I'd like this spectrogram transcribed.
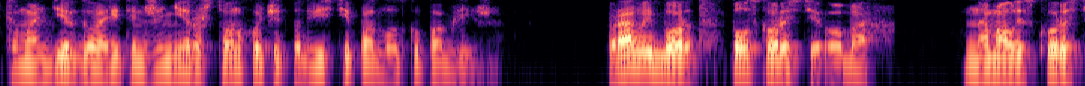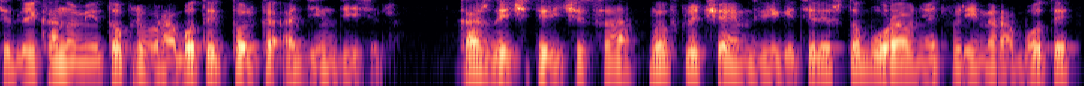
Командир говорит инженеру, что он хочет подвести подлодку поближе. Правый борт, полскорости оба. На малой скорости для экономии топлива работает только один дизель. Каждые 4 часа мы включаем двигатели, чтобы уравнять время работы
